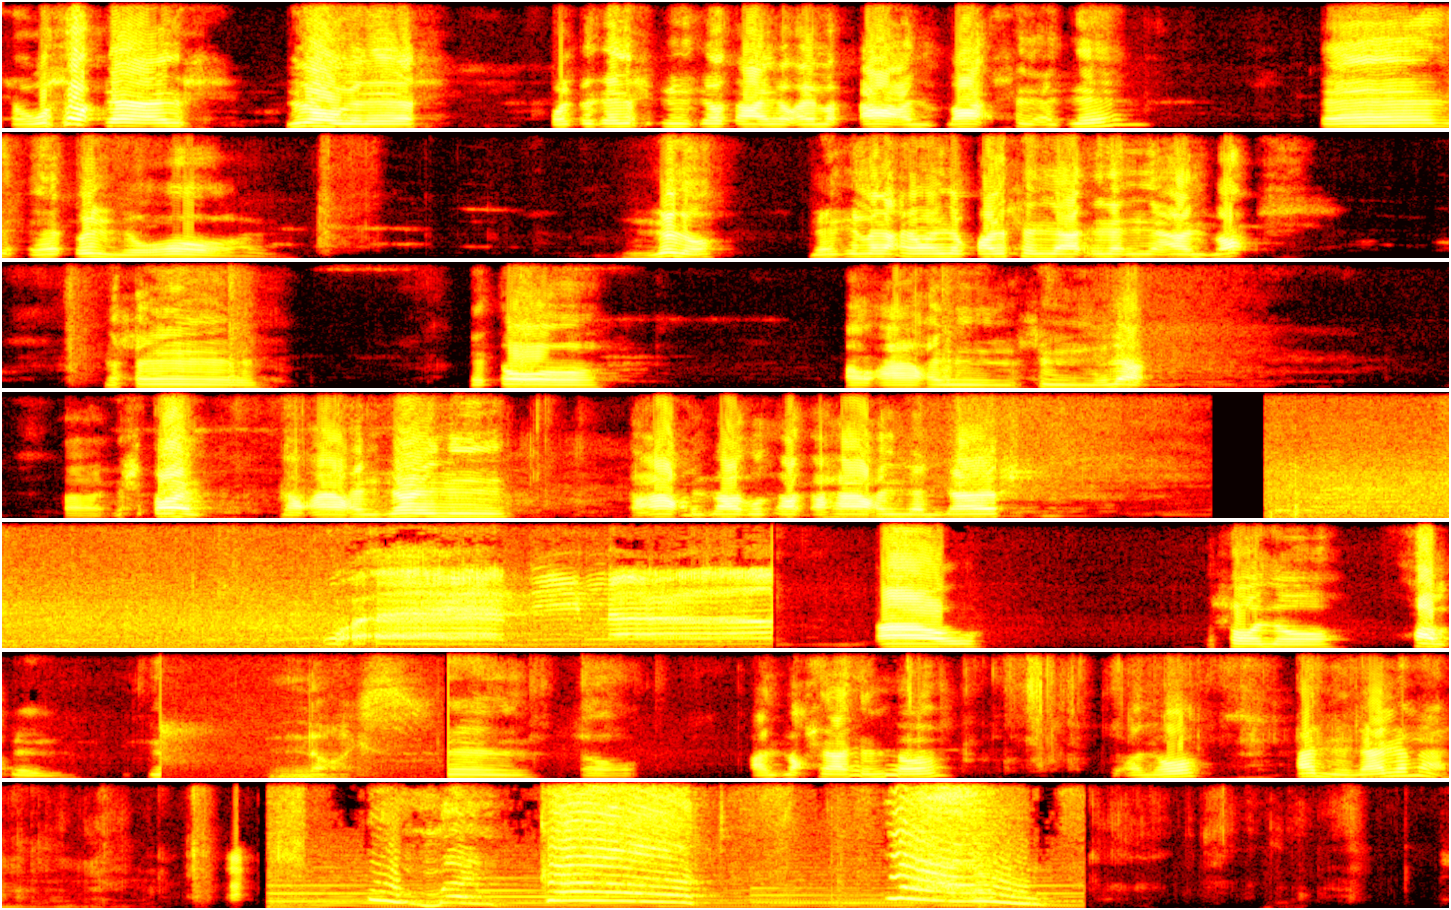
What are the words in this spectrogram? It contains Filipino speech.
So what's up guys? Loneliness. Kung today's video tayo ay mag-unboxing again. And ito yun. Yun o. Medyo malaki naman yung parcel natin na ina-unbox. Kasi ito ang aking simula. Uh, start ng aking journey sa aking takot at aking Pwede na! how solo something. Nice. So, unbox natin to. Ano? Ano na naman? Oh my god! Wow!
